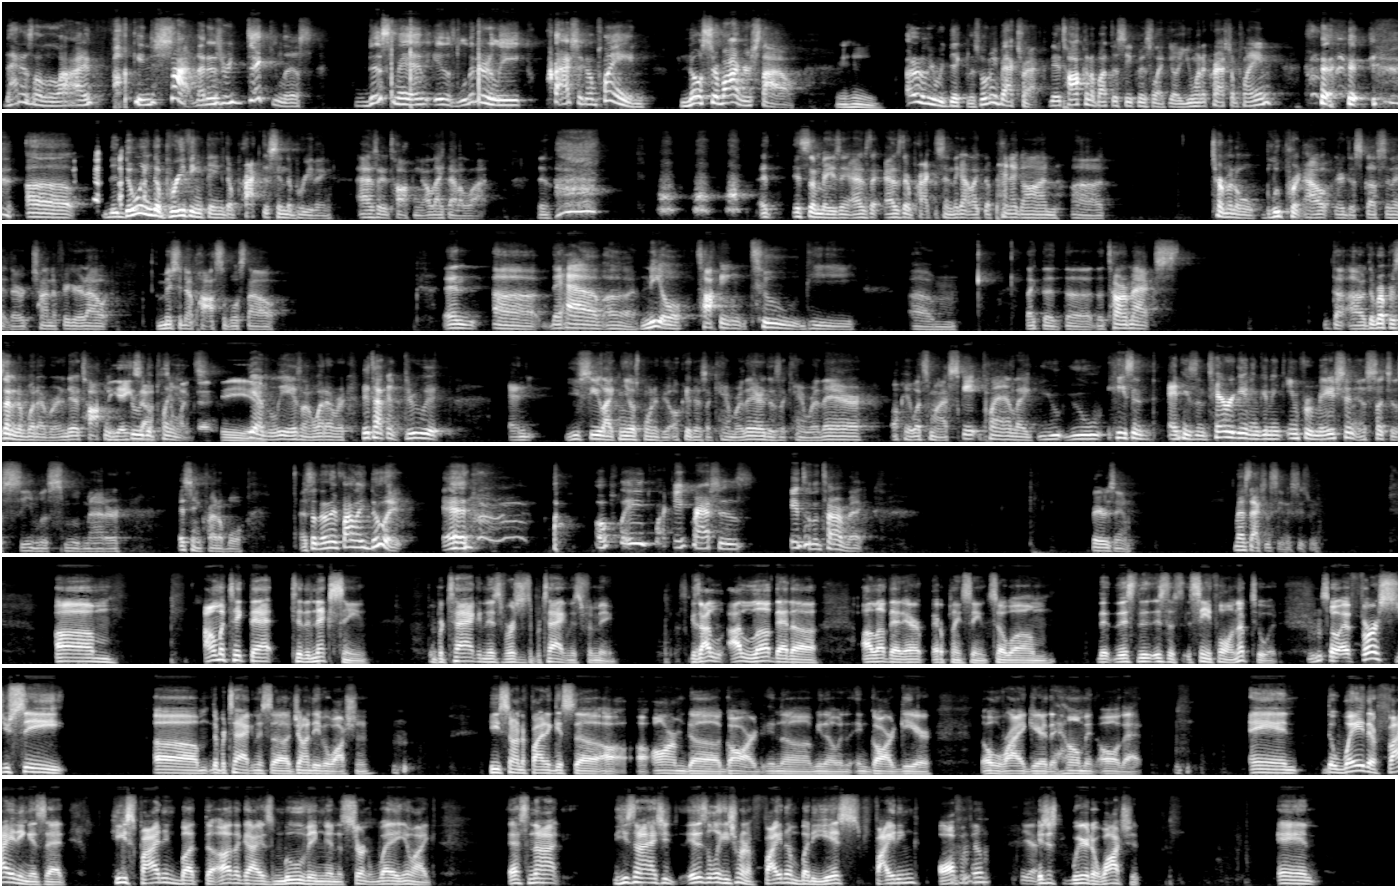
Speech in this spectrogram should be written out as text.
that is a live fucking shot. That is ridiculous. This man is literally crashing a plane, no survivor style. Mm-hmm. Utterly ridiculous. Let me backtrack. They're talking about the sequence like, yo, you want to crash a plane? uh, they're doing the breathing thing. They're practicing the breathing as they're talking. I like that a lot. it, it's amazing as they, as they're practicing. They got like the Pentagon uh, terminal blueprint out. They're discussing it. They're trying to figure it out, Mission Impossible style. And uh, they have uh, Neil talking to the um, like the the the tarmacs the uh, the representative, whatever, and they're talking liaison, through the plans. Like yeah. yeah, the liaison, whatever. They're talking through it, and you see like Neil's point of view. Okay, there's a camera there. There's a camera there. Okay, what's my escape plan? Like you, you, he's in, and he's interrogating, getting information in such a seamless, smooth manner. It's incredible. And so then they finally do it, and a plane fucking crashes into the tarmac. Very soon. Best action scene, excuse me. Um, I'm gonna take that to the next scene, the protagonist versus the protagonist for me, because I I love that uh I love that air, airplane scene. So um, this, this is the scene falling up to it. Mm-hmm. So at first you see um the protagonist uh John David Washington. He's trying to fight against a, a, a armed uh, guard in um you know in, in guard gear, the old riot gear, the helmet, all that, and the way they're fighting is that he's fighting, but the other guy is moving in a certain way. You're like, that's not. He's not actually. It is like he's trying to fight him, but he is fighting off mm-hmm. of him. Yeah. It's just weird to watch it. And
